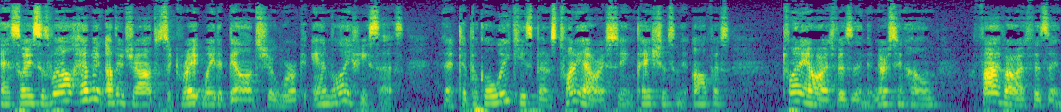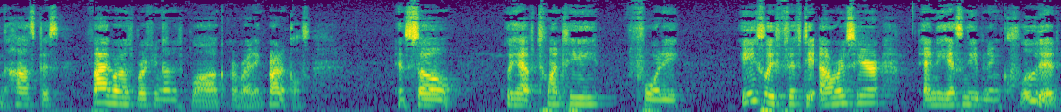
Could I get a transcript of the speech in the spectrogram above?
And so he says, well, having other jobs is a great way to balance your work and life, he says. In a typical week, he spends 20 hours seeing patients in the office, 20 hours visiting the nursing home, 5 hours visiting the hospice, 5 hours working on his blog or writing articles. And so we have 20, 40, easily 50 hours here, and he hasn't even included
